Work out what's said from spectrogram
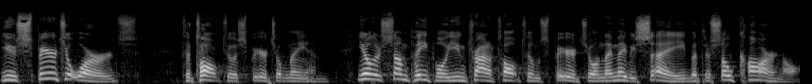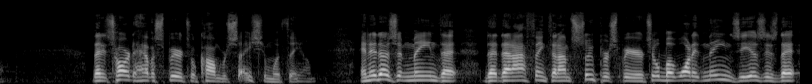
used spiritual words to talk to a spiritual man. You know, there's some people you can try to talk to them spiritual and they may be saved, but they're so carnal that it's hard to have a spiritual conversation with them. And it doesn't mean that, that, that I think that I'm super spiritual, but what it means is, is that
